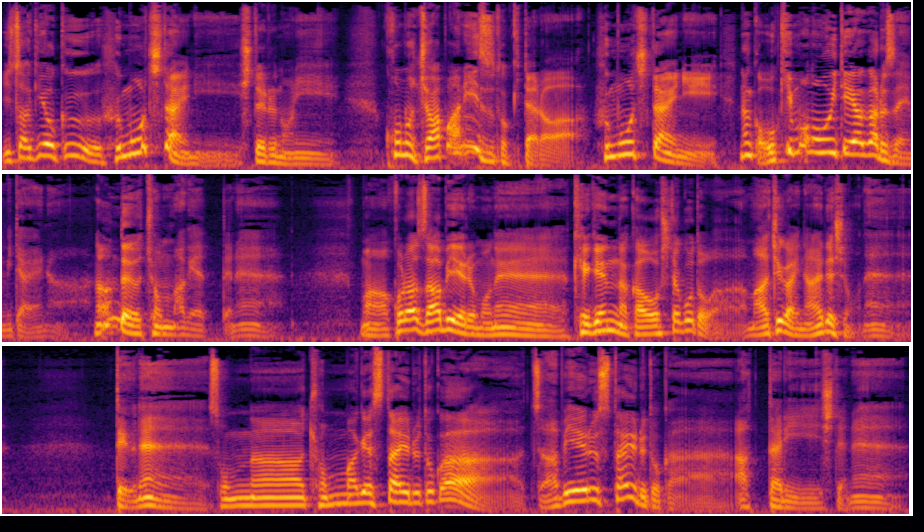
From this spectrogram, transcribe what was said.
潔く不毛地帯にしてるのに、このジャパニーズと来たら、不毛地帯になんか置物置いてやがるぜ、みたいな。なんだよ、ちょんまげってね。まあ、これはザビエルもね、怪げな顔をしたことは間違いないでしょうね。っていうね、そんなちょんまげスタイルとか、ザビエルスタイルとかあったりしてね、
